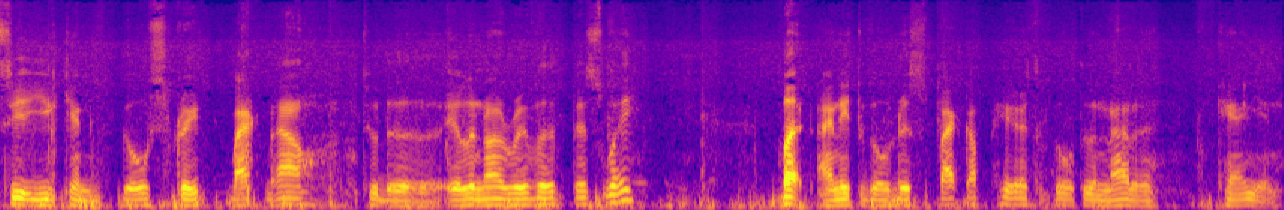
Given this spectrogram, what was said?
see you can go straight back now to the Illinois River this way. But I need to go this back up here to go to another canyon.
